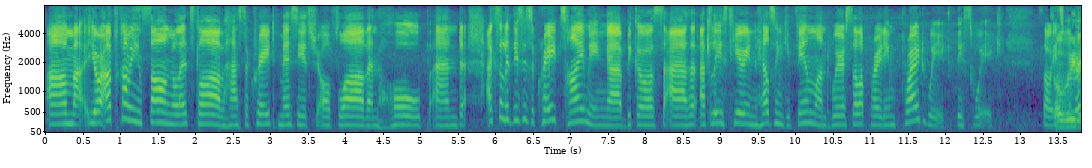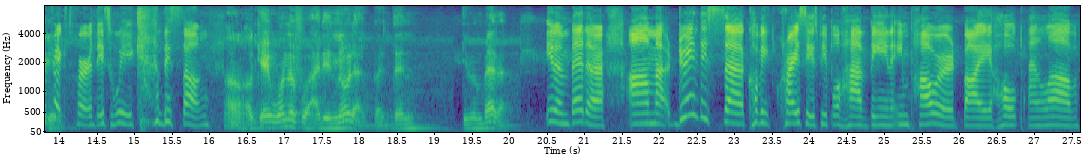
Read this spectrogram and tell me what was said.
Um, your upcoming song "Let's Love" has a great message of love and hope, and actually, this is a great timing uh, because uh, at least here in Helsinki, Finland, we're celebrating Pride Week this week. So it's oh, really? perfect for this week, this song. Oh, okay, wonderful. I didn't know that, but then even better. even better. Um, during this uh, COVID crisis, people have been empowered by hope and love.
